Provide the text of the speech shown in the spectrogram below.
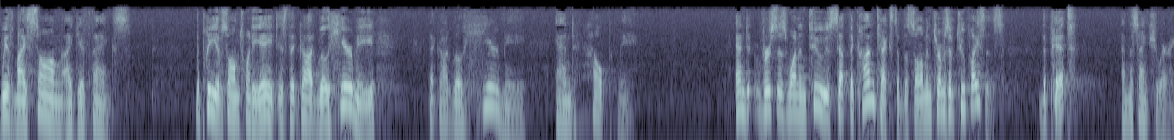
With my song I give thanks. The plea of Psalm 28 is that God will hear me, that God will hear me and help me. And verses 1 and 2 set the context of the psalm in terms of two places the pit and the sanctuary.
